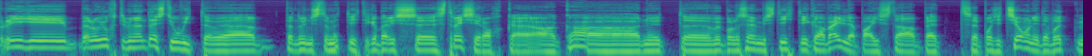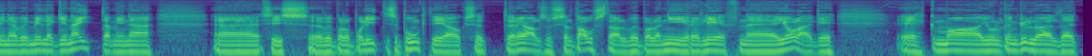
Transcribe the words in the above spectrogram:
riigielu juhtimine on tõesti huvitav ja pean tunnistama, et tihti ka päris eh, stressirohke, aga nüüd eh, võib-olla see, mis tihti ka välja paistab, et see positsioonide võtmine või millegi näitamine eh, siis võib-olla poliitilise punkti jaoks, et reaalsus seal taustal võib-olla nii reljeefne ei olegi ehk ma julgen küll öelda, et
